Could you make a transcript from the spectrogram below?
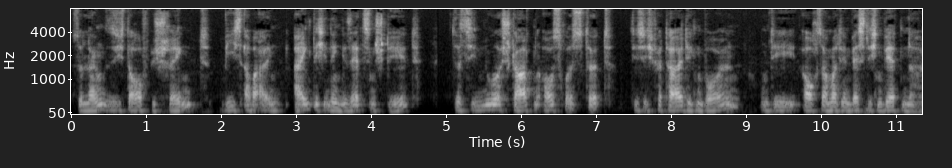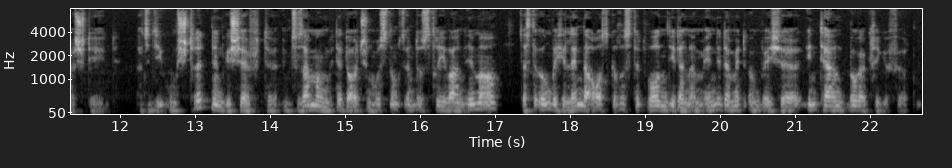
solange sie sich darauf beschränkt, wie es aber eigentlich in den Gesetzen steht, dass sie nur Staaten ausrüstet, die sich verteidigen wollen und die auch, sagen wir, den westlichen Werten nahesteht. Also die umstrittenen Geschäfte im Zusammenhang mit der deutschen Rüstungsindustrie waren immer, dass da irgendwelche Länder ausgerüstet wurden, die dann am Ende damit irgendwelche internen Bürgerkriege führten.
